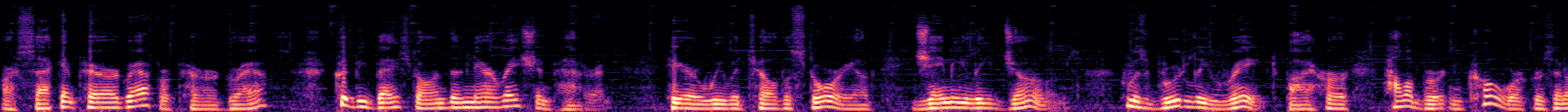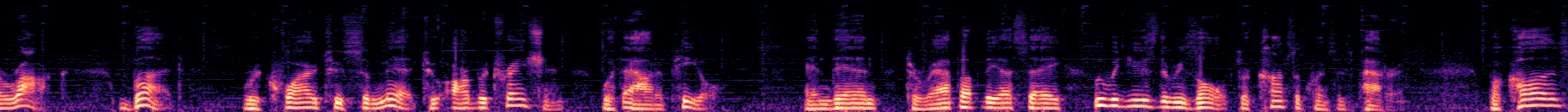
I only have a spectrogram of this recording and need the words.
Our second paragraph or paragraphs could be based on the narration pattern. Here we would tell the story of Jamie Lee Jones, who was brutally raped by her Halliburton co-workers in Iraq, but required to submit to arbitration without appeal. And then, to wrap up the essay, we would use the results or consequences pattern. Because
